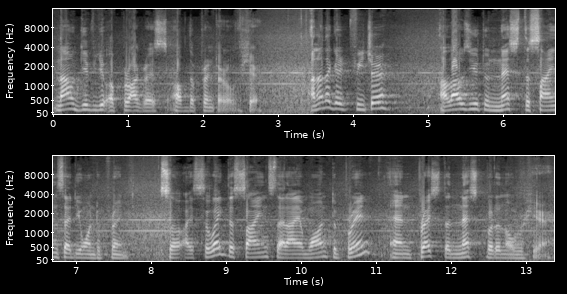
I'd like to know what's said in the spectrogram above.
now give you a progress of the printer over here. Another great feature allows you to nest the signs that you want to print. So I select the signs that I want to print and press the nest button over here.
